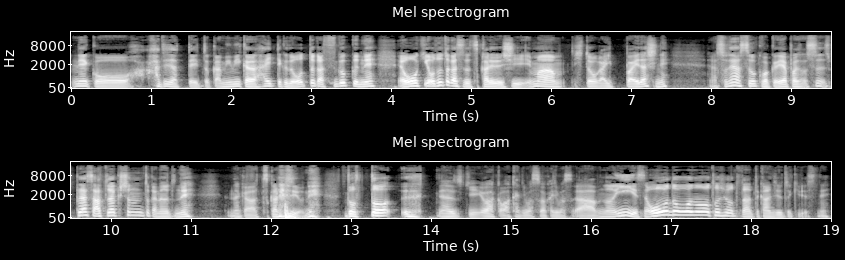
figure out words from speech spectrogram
ね、こう、派手だったりとか、耳から入ってくる音がすごくね、大きい音とかすると疲れるし、まあ、人がいっぱいだしね。それはすごくわかる。やっぱ、プラスアトラクションとかになるとね、なんか疲れるよね。どっと、うってなるとき、わか、わかります、わかります。あの、いいですね。王道の年をとなって感じるときですね。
